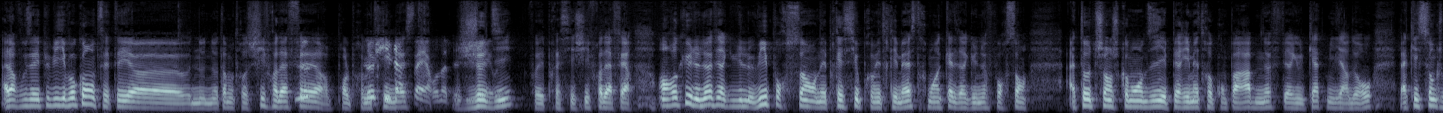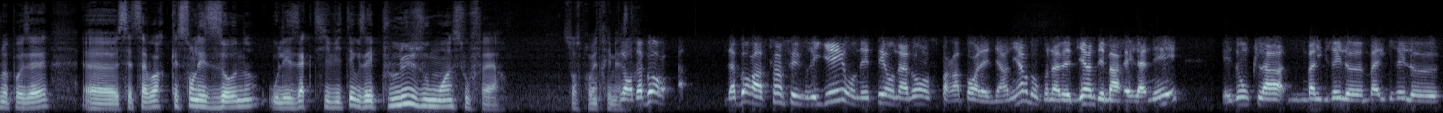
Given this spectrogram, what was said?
Alors, vous avez publié vos comptes, c'était euh, notamment votre chiffre d'affaires pour le premier le trimestre. On a jeudi, il faut être précis, chiffre d'affaires. En recul de 9,8%, on est précis au premier trimestre, moins 4,9% à taux de change, comme on dit, et périmètre comparable, 9,4 milliards d'euros. La question que je me posais, euh, c'est de savoir quelles sont les zones ou les activités où vous avez plus ou moins souffert sur ce premier trimestre. Alors d'abord, d'abord à fin février, on était en avance par rapport à l'année dernière, donc on avait bien démarré l'année. Et donc là, malgré le, malgré le,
